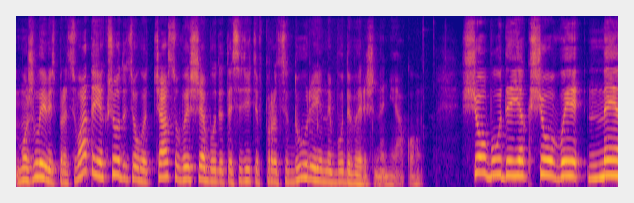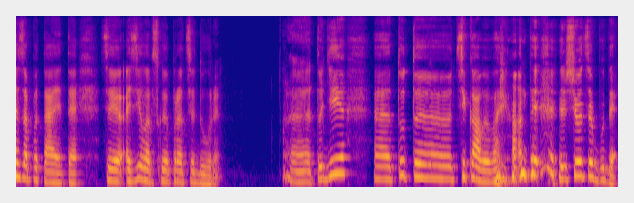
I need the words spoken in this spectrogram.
можливість працювати, якщо до цього часу ви ще будете сидіти в процедурі і не буде вирішено ніякого. Що буде, якщо ви не запитаєте цієї азіловської процедури? Е, Тоді е, тут е, цікаві варіанти, що це буде.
